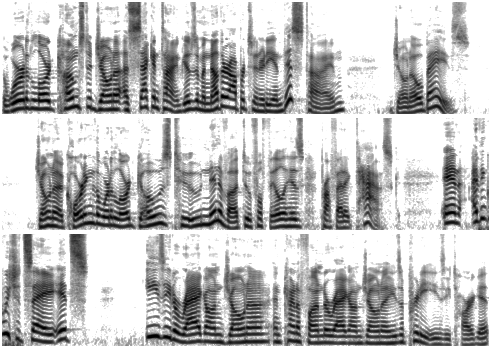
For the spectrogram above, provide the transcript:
the word of the Lord comes to Jonah a second time, gives him another opportunity, and this time, Jonah obeys. Jonah, according to the word of the Lord, goes to Nineveh to fulfill his prophetic task. And I think we should say it's easy to rag on Jonah and kind of fun to rag on Jonah. He's a pretty easy target.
